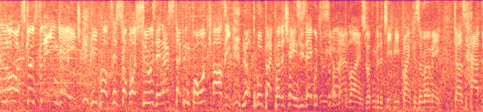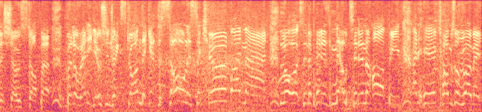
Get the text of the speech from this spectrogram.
and Lurox goes for the engage. He pops his stopwatch too in Innaxe stepping forward, Carzzy not pulled back by the chains, he's able to survive. Mad Lions looking for the TP flank as Orome does have the showstopper, but already the Ocean Drake's gone, they get the soul, is secured by Mad. Lurox in the pit is melted in a heartbeat. And here comes Orome.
